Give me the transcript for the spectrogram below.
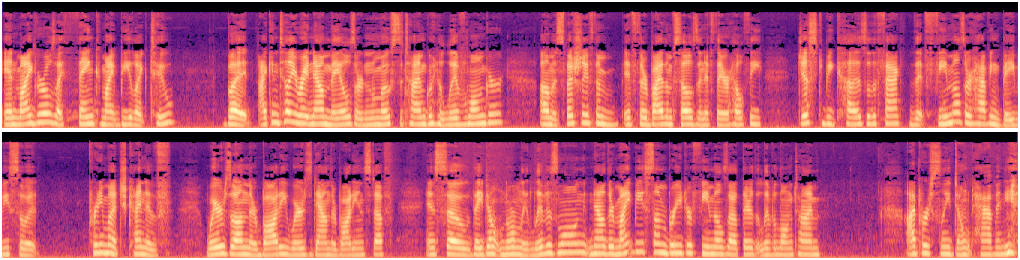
And my girls, I think, might be like two. But I can tell you right now, males are most of the time going to live longer um, especially if them if they're by themselves and if they're healthy, just because of the fact that females are having babies, so it pretty much kind of wears on their body, wears down their body and stuff. And so they don't normally live as long. Now, there might be some breeder females out there that live a long time. I personally don't have any.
